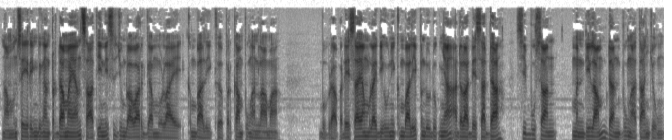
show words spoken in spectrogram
Namun seiring dengan perdamaian saat ini sejumlah warga mulai kembali ke perkampungan lama. Beberapa desa yang mulai dihuni kembali penduduknya adalah Desa Dah, Sibusan, Mendilam, dan Bunga Tanjung.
